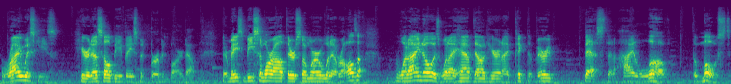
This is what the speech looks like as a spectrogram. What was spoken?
rye whiskeys here at SLB Basement Bourbon Bar. Now, there may be some more out there somewhere or whatever. All what I know is what I have down here, and I picked the very best that I love the most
